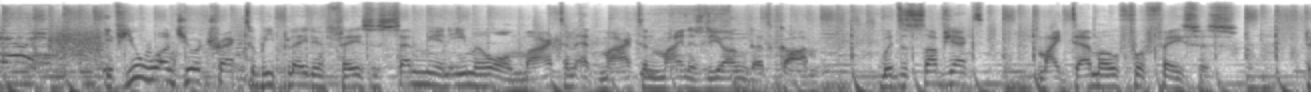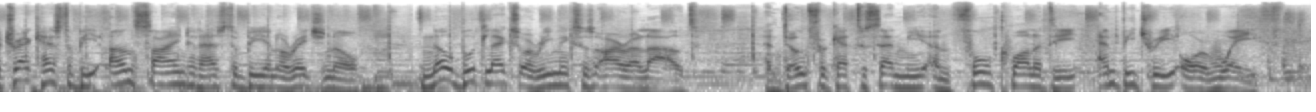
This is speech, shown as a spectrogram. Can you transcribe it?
tell you? If you want your track to be played in Faces, send me an email on martin at martin-deyoung.com with the subject My Demo for Faces. The track has to be unsigned, it has to be an original. No bootlegs or remixes are allowed. And don't forget to send me a full quality MP3 or WAV.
